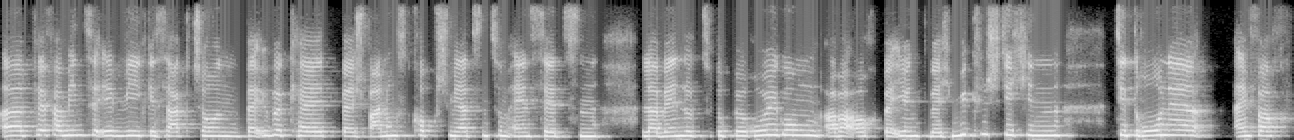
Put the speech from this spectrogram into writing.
Äh, Pfefferminze eben wie gesagt schon bei Übelkeit, bei Spannungskopfschmerzen zum Einsetzen, Lavendel zur Beruhigung, aber auch bei irgendwelchen Mückenstichen, Zitrone einfach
